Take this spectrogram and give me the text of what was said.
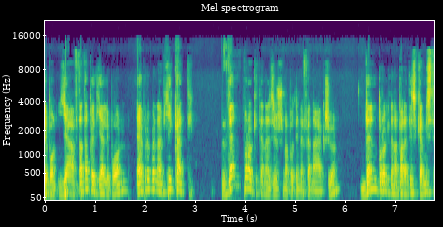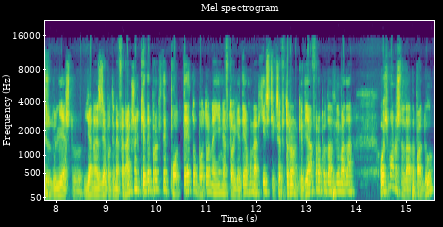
Λοιπόν, για αυτά τα παιδιά λοιπόν έπρεπε να βγει κάτι. Δεν πρόκειται να ζήσουν από την F1 Action, δεν πρόκειται να παρατήσει κανείς τις δουλειές του για να ζει από την F1 Action και δεν πρόκειται ποτέ τον ποτό να γίνει αυτό. Γιατί έχουν αρχίσει και ξεφυτρώνουν και διάφορα πρωταθλήματα, όχι μόνο στην Ελλάδα, παντού,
